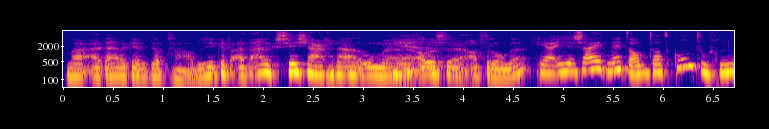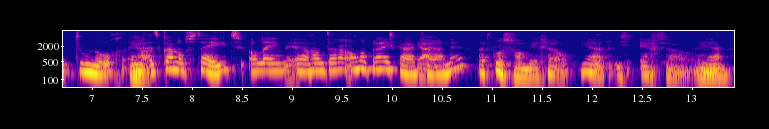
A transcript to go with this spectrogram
Maar uiteindelijk heb ik dat gehaald. Dus ik heb uiteindelijk zes jaar gedaan om eh, Ja. alles eh, af te ronden. Ja, en je zei het net al, dat kon toen, toen nog. En Ja. het kan nog steeds. Alleen hangt daar een ander prijskaartje Ja. aan, hè? Het kost gewoon meer geld. Dat is echt zo. En, Ja.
